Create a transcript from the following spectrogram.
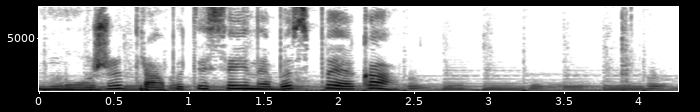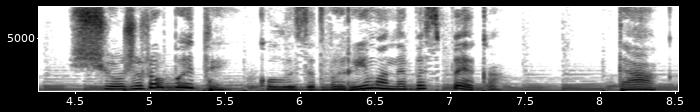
може трапитися і небезпека. Що ж робити, коли за дверима небезпека? Так,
